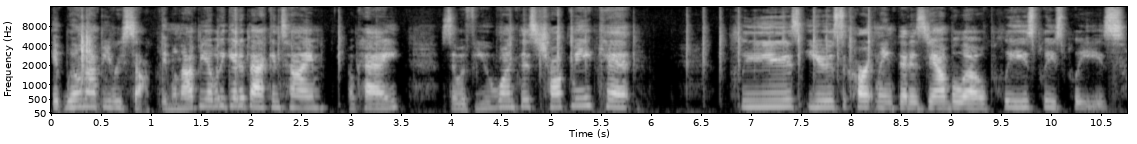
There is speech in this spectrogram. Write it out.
it will not be restocked. They will not be able to get it back in time, okay? So if you want this ChalkMade kit, please use the cart link that is down below. Please, please, please.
